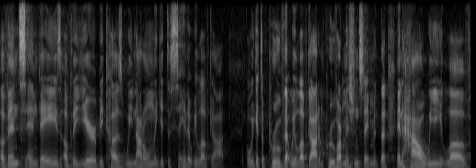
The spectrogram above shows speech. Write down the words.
events and days of the year because we not only get to say that we love God but we get to prove that we love God and prove our mission statement that in how we love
